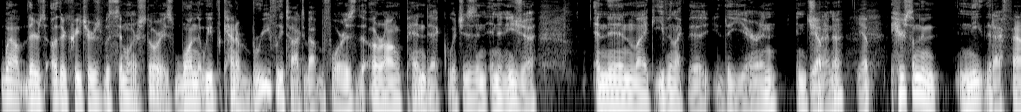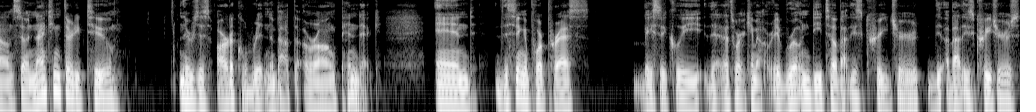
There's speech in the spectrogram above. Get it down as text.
well, there's other creatures with similar stories. One that we've kind of briefly talked about before is the orang pendek, which is in Indonesia, and then like even like the the Yeren in China. Yep. Here's something neat that I found. So in 1932, there was this article written about the orang pendek, and the Singapore press basically that's where it came out. It wrote in detail about these creature about these creatures,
